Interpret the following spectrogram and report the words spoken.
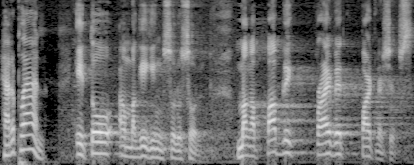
had a plan. Ito ang magiging solusyon. Mga public-private partnerships.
